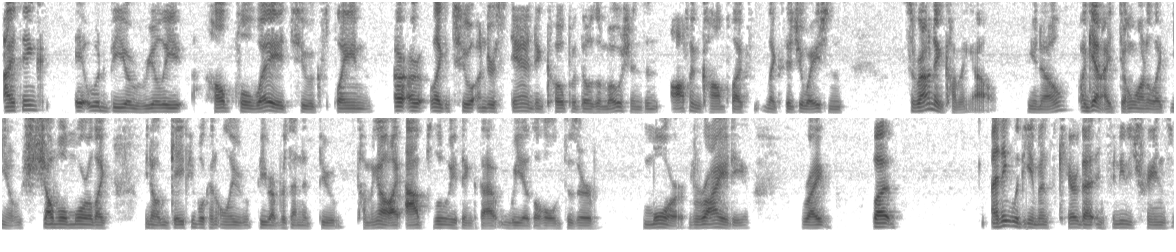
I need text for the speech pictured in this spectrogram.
I think it would be a really helpful way to explain or, or like to understand and cope with those emotions and often complex like situations surrounding coming out you know? Again i don't want to like you know shovel more like you know gay people can only be represented through coming out. I absolutely think that we as a whole deserve more variety right but i think with the immense care that infinity train's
